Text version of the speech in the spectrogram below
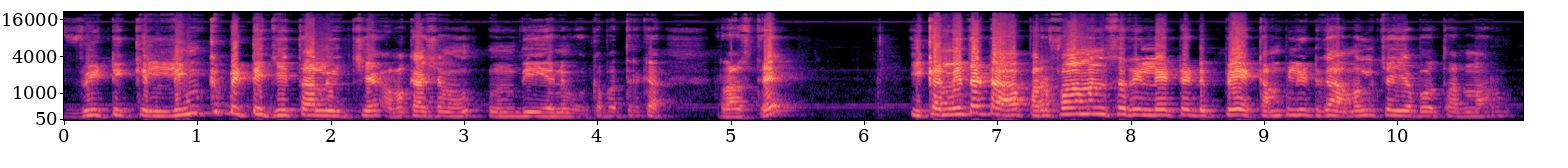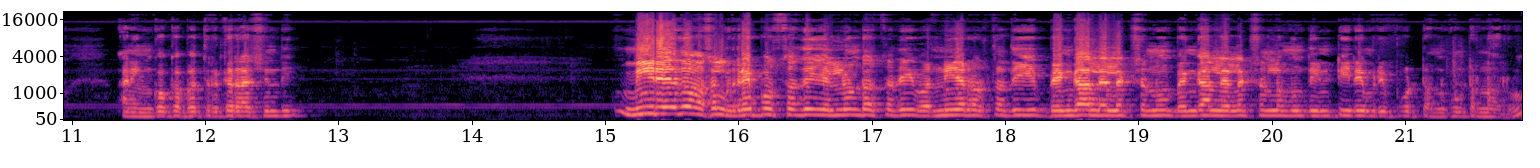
వీటికి లింక్ పెట్టి జీతాలు ఇచ్చే అవకాశం ఉంది అని ఒక పత్రిక రాస్తే ఇక మీదట పర్ఫార్మెన్స్ రిలేటెడ్ పే కంప్లీట్గా అమలు చేయబోతున్నారు అని ఇంకొక పత్రిక రాసింది. మీరేదో అసలు రేపు వస్తుంది ఎల్లుండి వస్తుంది వన్ ఇయర్ వస్తుంది బెంగాల్ ఎలక్షన్ బెంగాల్ ఎలక్షన్ల ముందు ఇంటీరియం రిపోర్ట్ అనుకుంటున్నారు.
